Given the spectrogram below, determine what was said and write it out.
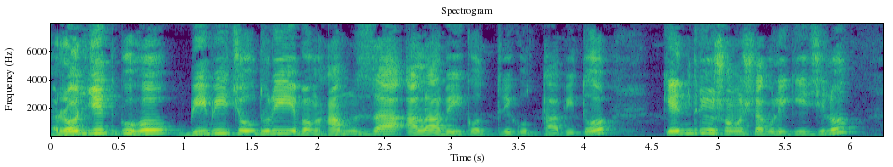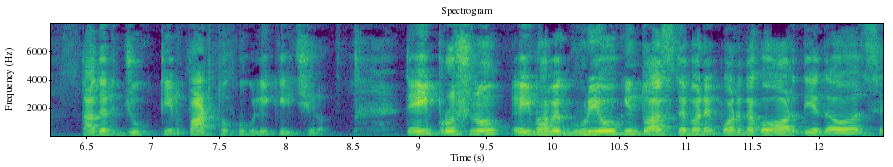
রঞ্জিত গুহ বিবি চৌধুরী এবং হামজা আলাভি কর্তৃক উত্থাপিত কেন্দ্রীয় সমস্যাগুলি কী ছিল তাদের যুক্তির পার্থক্যগুলি কী ছিল তো এই প্রশ্ন এইভাবে ঘুরিয়েও কিন্তু আসতে পারে পরে দেখো অর দিয়ে দেওয়া আছে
